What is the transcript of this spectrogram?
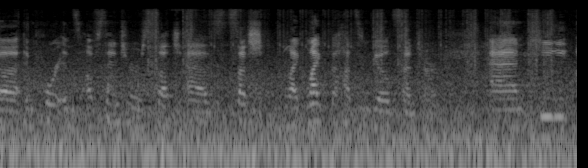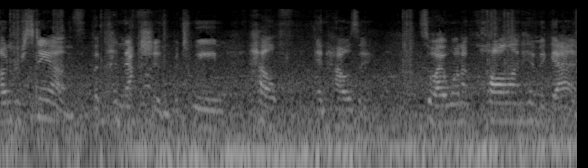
the importance of centers such as such like like the Hudson Guild Center, and he understands the connection between health and housing. So I want to call on him again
